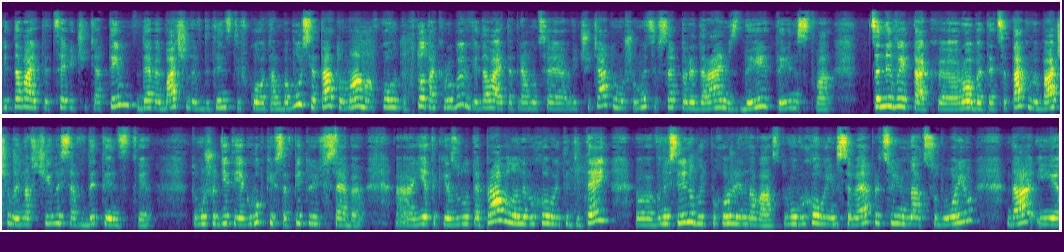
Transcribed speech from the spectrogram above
Віддавайте це відчуття тим, де ви бачили в дитинстві, в кого там бабуся, тато, мама, в кого то хто так робив, віддавайте прямо це відчуття, тому що ми це все передараємо з дитинства. Це не ви так е, робите, це так ви бачили, навчилися в дитинстві. Тому що діти, як губки, все впітують в себе. Е, є таке золоте правило, не виховуйте дітей, е, вони все рівно будуть похожі на вас. Тому виховуємо себе, працюємо над собою да, і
